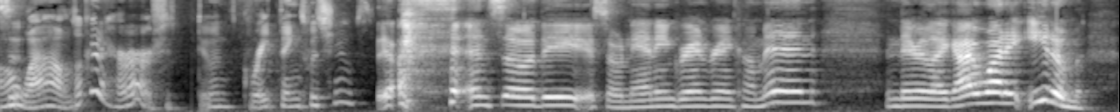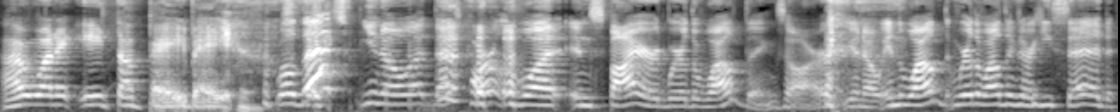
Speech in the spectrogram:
oh wow, look at her. She's doing great things with shoes. Yeah. and so the so Nanny and Gran Gran come in, and they're like, "I want to eat him. I want to eat the baby." Well, that's you know what that's part of what inspired where the wild things are. You know, in the wild where the wild things are, he said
